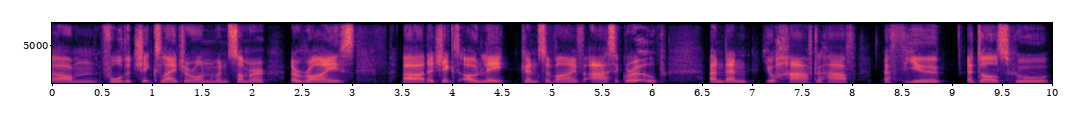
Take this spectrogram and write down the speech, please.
um, for the chicks later on when summer arrives. Uh, the chicks only can survive as a group, and then you have to have a few adults who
